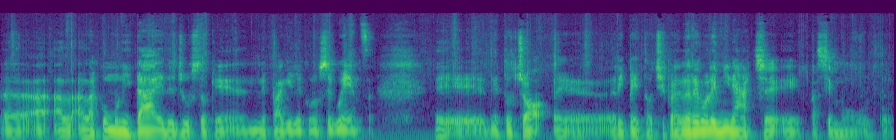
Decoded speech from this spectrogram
eh, alla comunità ed è giusto che ne paghi le conseguenze. E detto ciò, eh, ripeto, ci prenderemo le minacce e passiamo oltre.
